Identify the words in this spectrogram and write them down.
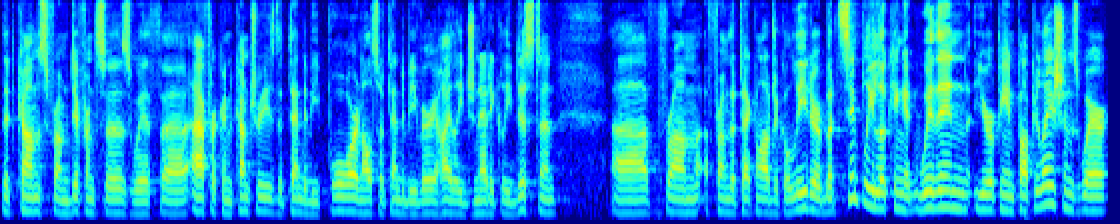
that comes from differences with uh, African countries that tend to be poor and also tend to be very highly genetically distant. uh, from, from the technological leader, but simply looking at within European populations where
